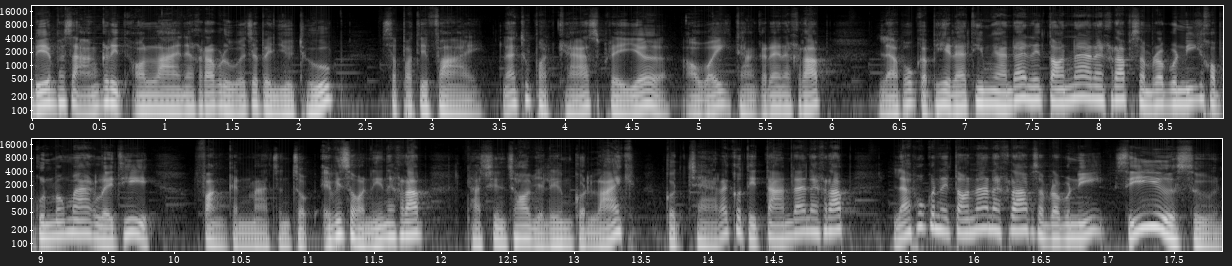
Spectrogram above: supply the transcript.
เรียนภาษาอังกฤษออนไลน์นะครับ หรือว่าจะเป็น YouTube Spotify และทุก podcast player เอาไว้อีกทางก็ได้นะครับ แล้วพบกับพี่และทีมงานได้ในตอนหน้านะครับสำหรับวันนี้ขอบคุณมาก ๆ เลยที่ฟังกันมาจนจบ episode นี้นะครับ ถ้าชื่นชอบอย่าลืมกดไลค์กดแชร์และกดติดตามได้นะครับ แล้วพบกันในตอนหน้านะครับสำหรับวันนี้ see you soon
